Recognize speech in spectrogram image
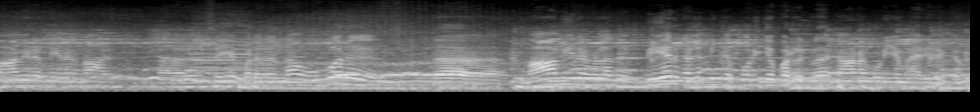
மாவீரர் நினைவு நாள் ஆஹ், ஒவ்வொரு மாவீரர்களது பெயர்களும் இங்கே பொறிக்கப்பட்டிருக்கிறத காணக்கூடிய மாதிரி இருக்கும்.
